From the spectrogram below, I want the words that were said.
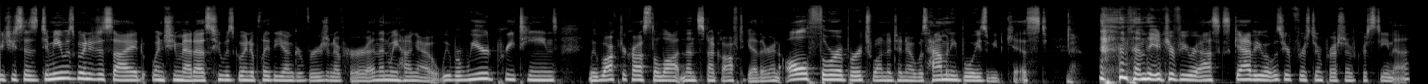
Ricci says, Demi was going to decide when she met us who was going to play the younger version of her, and then we hung out. We were weird preteens. We walked across the lot and then snuck off together. And all Thora Birch wanted to know was how many boys we'd kissed. and then the interviewer asks, Gaby, what was your first impression of Christina?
